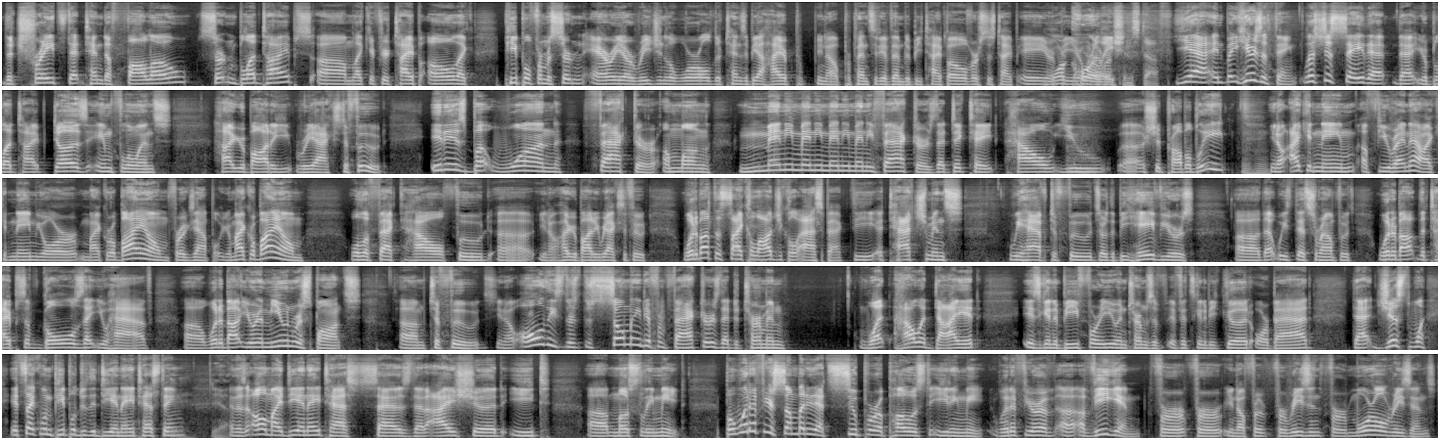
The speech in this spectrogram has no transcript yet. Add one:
the traits that tend to follow certain blood types. Um, like if you're type O, like people from a certain area or region of the world, there tends to be a higher, you know, propensity of them to be type O versus type A or More B or correlation stuff. Yeah, and but here's the thing. Let's just say that that your blood type does influence how your body reacts to food. It is but one factor among many, many, many, many factors that dictate how you uh, should probably eat. You know, I can name a few right now. I could name your microbiome, for example. Your microbiome will affect how food, uh, you know, how your body reacts to food. What about the psychological aspect, the attachments we have to foods or the behaviors uh, that we that surround foods? What about the types of goals that you have? Uh, what about your immune response um, to foods? You know, all these. There's there's so many different factors that determine what how a diet is going to be for you in terms of if it's going to be good or bad. That just one. It's like when people do the DNA testing, Yeah. and there's oh my DNA test says that I should eat uh, mostly meat. But what if you're somebody that's super opposed to eating meat? What if you're a, a, a vegan for for you know for for reasons for moral reasons?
